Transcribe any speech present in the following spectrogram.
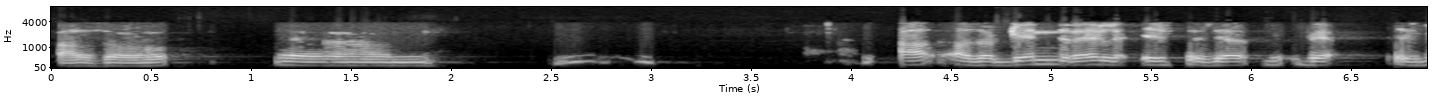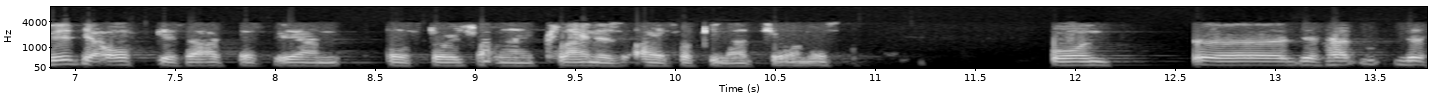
Also, ähm, also generell ist es ja, es wird ja oft gesagt, dass wir ein, dass Deutschland ein kleines Eishockey-Nation ist. Und äh, das, hat, das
